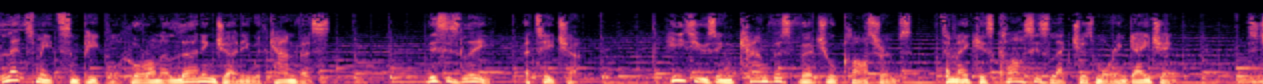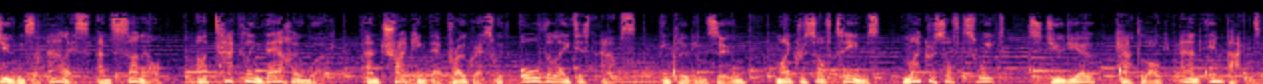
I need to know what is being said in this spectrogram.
Let's meet some people who are on a learning journey with Canvas. This is Lee, a teacher. He's using Canvas virtual classrooms to make his classes' lectures more engaging. Students Alice and Sunil are tackling their homework and tracking their progress with all the latest apps, including Zoom, Microsoft Teams, Microsoft Suite, Studio, Catalog, and Impact.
